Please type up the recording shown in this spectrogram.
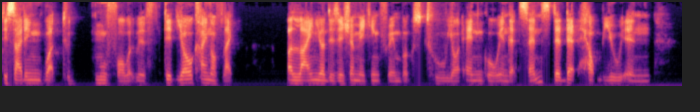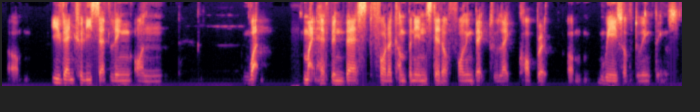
deciding what to move forward with, did you kind of like align your decision making frameworks to your end goal in that sense? Did that help you in um, eventually settling on what might have been best for the company instead of falling back to like corporate um, ways of doing things?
